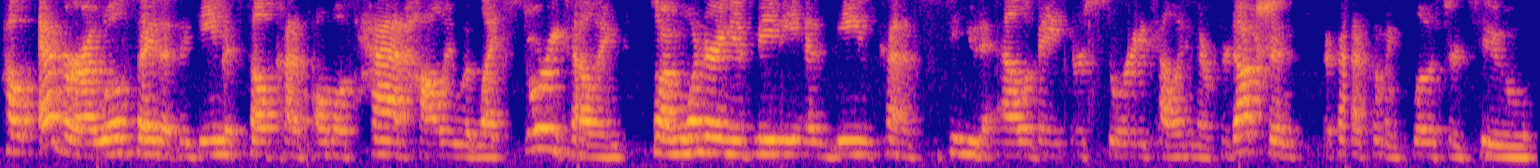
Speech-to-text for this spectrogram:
However, I will say that the game itself kind of almost had Hollywood-like storytelling. So I'm wondering if maybe as games kind of continue to elevate their storytelling and their production, they're kind of coming closer to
